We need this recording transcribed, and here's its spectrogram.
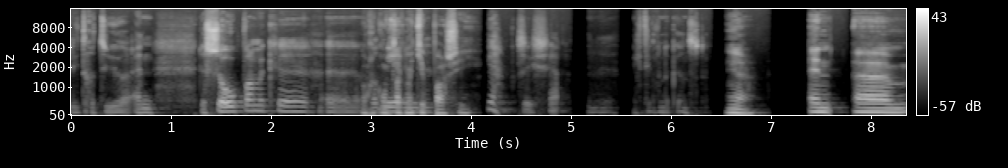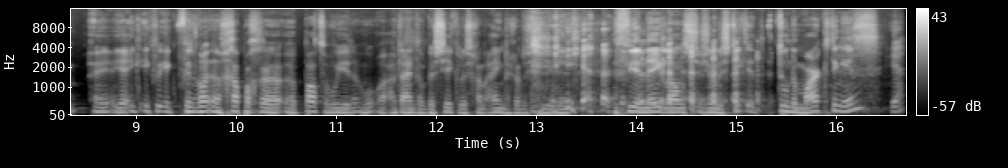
literatuur. En dus zo kwam ik uh, Nog in contact met je passie. Ja, precies. Ja, in de richting van de kunst. Ja. En um, ja, ik, ik, ik vind het wel een grappig uh, pad hoe je hoe uiteindelijk bij Circulus gaan eindigen. Dus via, de, ja. via Nederlandse journalistiek. Toen de marketing in. Ja.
